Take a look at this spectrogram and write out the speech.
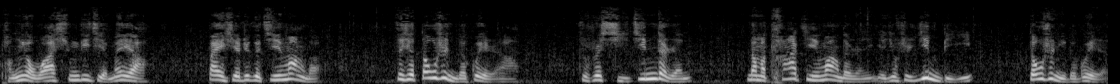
朋友啊、兄弟姐妹啊，拜一些这个金旺的，这些都是你的贵人啊。就说喜金的人，那么他金旺的人，也就是印比，都是你的贵人。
